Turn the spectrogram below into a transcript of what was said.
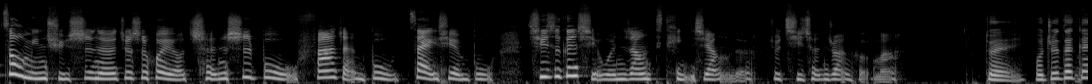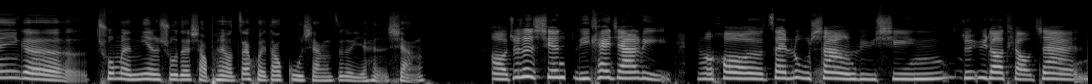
奏鸣曲式呢，就是会有城市部、发展部、在线部，其实跟写文章挺像的，就起承转合嘛。对，我觉得跟一个出门念书的小朋友再回到故乡，这个也很像哦。就是先离开家里，然后在路上旅行，就遇到挑战，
